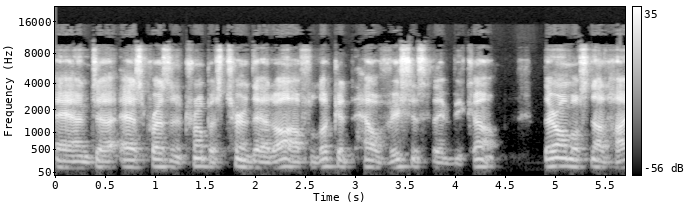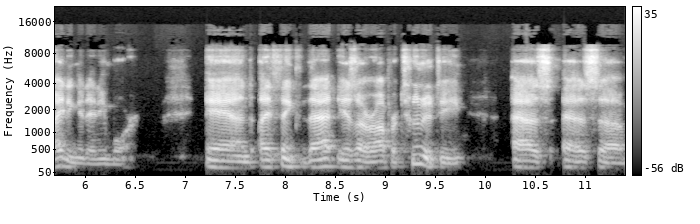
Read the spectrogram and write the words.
And uh, as President Trump has turned that off, look at how vicious they've become. They're almost not hiding it anymore. And I think that is our opportunity as as uh,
